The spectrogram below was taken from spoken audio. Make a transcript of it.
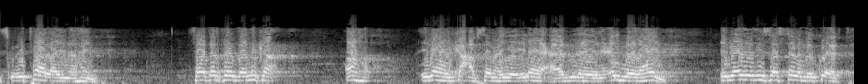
isku itaal ayna ahayn. Saas darteed baa ninka ah ilaahay ka cabsanaya ilaahay caabudahayaan cilmiga lahayn cibaadadiisu asagan bay ku egta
